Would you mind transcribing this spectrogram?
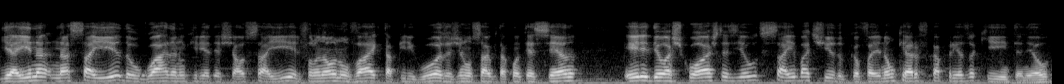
E aí, na, na, saída, o guarda não queria deixar eu sair. Ele falou: não, não vai, que tá perigoso, a gente não sabe o que tá acontecendo. Ele deu as costas e eu saí batido, porque eu falei: não quero ficar preso aqui, entendeu?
